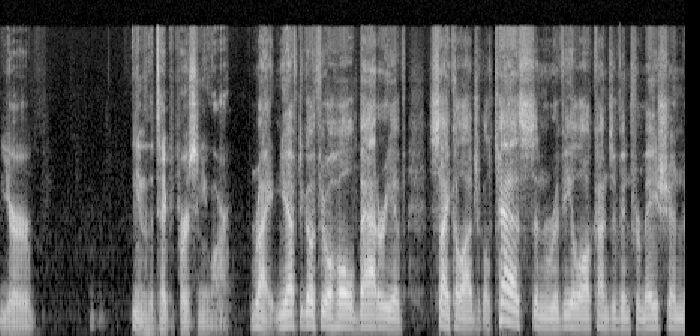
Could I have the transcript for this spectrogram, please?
your you know the type of person you are. Right. And you have to go through a whole battery of psychological tests and reveal all kinds of information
